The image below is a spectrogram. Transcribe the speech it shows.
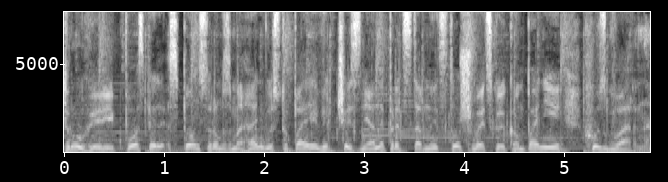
другий рік поспіль спонсором змагань виступає вітчизняне представництво шведської компанії Husqvarna.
